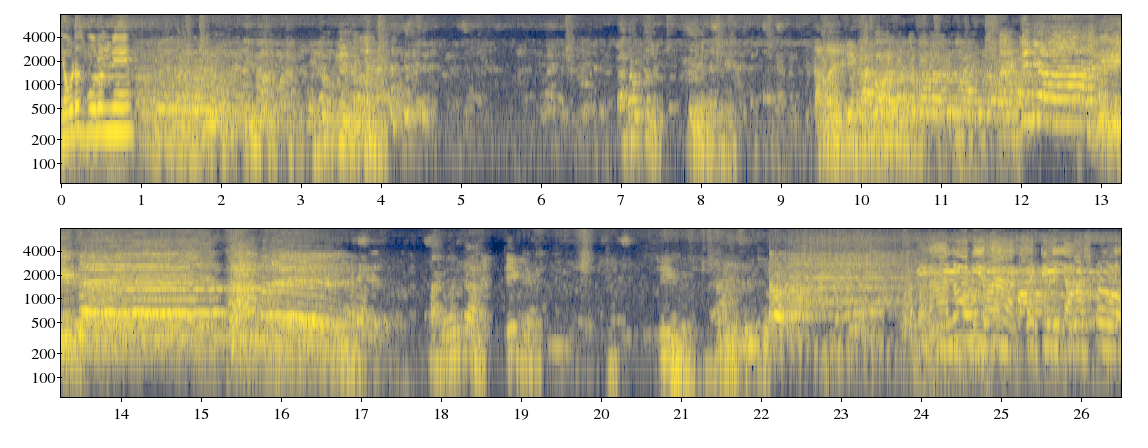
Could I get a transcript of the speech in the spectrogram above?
एवढंच बोलून मी पार्टी पुरस्कृत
